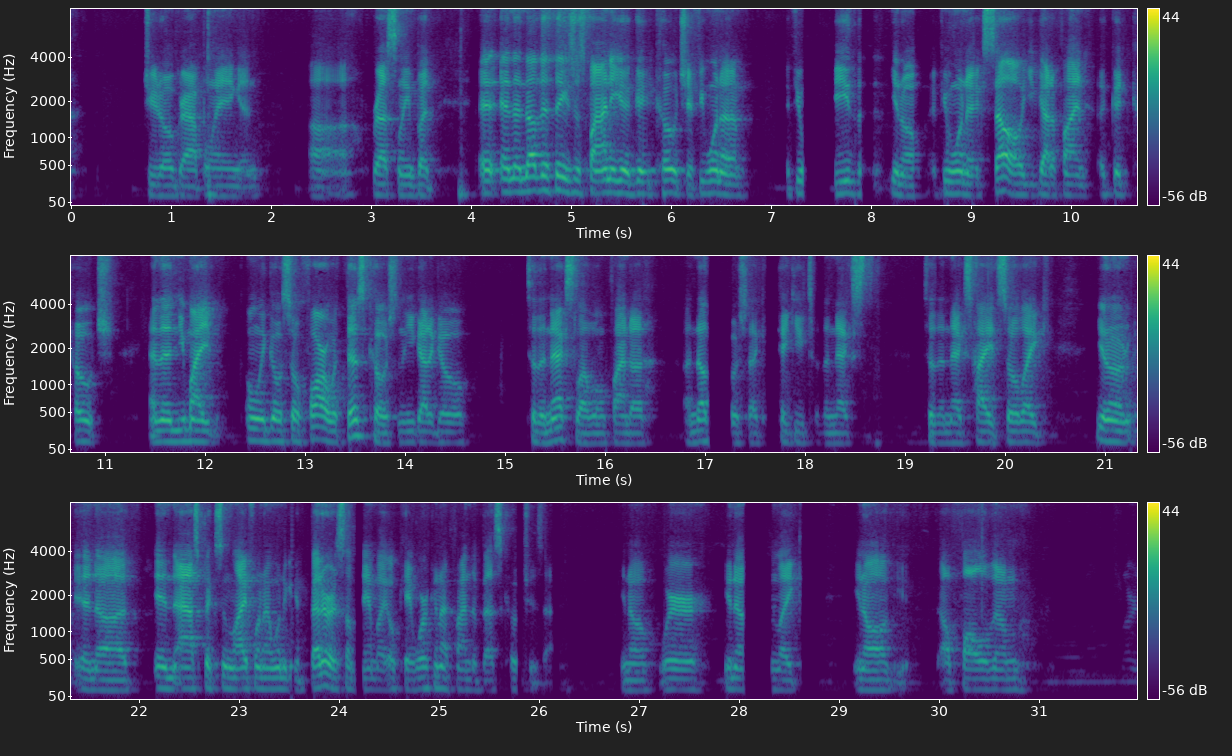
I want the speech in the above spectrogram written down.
judo grappling and uh, wrestling but and, and another thing is just finding a good coach. If you want to if you be the, you know if you want to excel you got to find a good coach. And then you might only go so far with this coach and then you got to go to the next level and find a another coach that can take you to the next to the next height. So like you know, in uh, in aspects in life when I want to get better at something, I'm like, okay, where can I find the best coaches at? You know, where you know, like, you know, I'll follow them,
